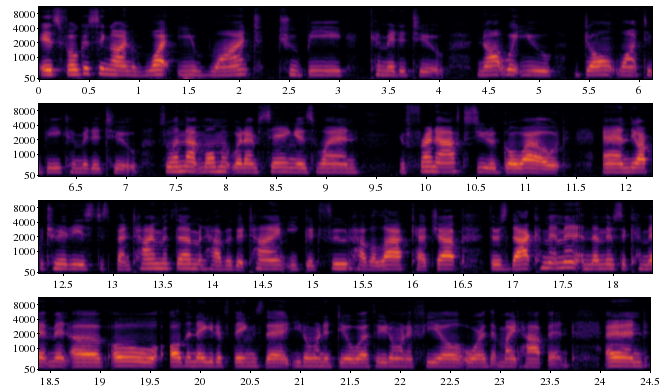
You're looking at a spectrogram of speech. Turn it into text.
is focusing on what you want to be committed to not what you don't want to be committed to so in that moment what i'm saying is when your friend asks you to go out and the opportunity is to spend time with them and have a good time, eat good food, have a laugh, catch up. There's that commitment, and then there's a commitment of, oh, all the negative things that you don't want to deal with or you don't want to feel or that might happen. And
